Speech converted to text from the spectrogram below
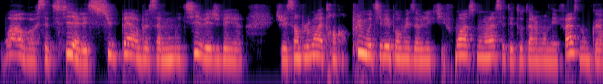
Waouh, cette fille, elle est superbe, ça me motive et je vais, euh, je vais simplement être encore plus motivée pour mes objectifs. Moi, à ce moment-là, c'était totalement néfaste. Donc, euh,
